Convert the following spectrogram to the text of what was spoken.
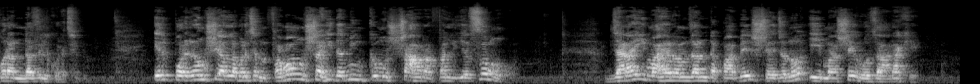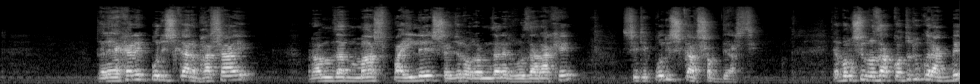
কোরআন নাজিল করেছেন। এর পরের অংশে আল্লাহ বলেছেন, ফামান শাহিদা মিনকুমুশ শাহরা ফালিয়াসুমু যারাই মাহে রমজানটা পাবে সেজন্য এই মাসে রোজা রাখে। তাহলে এখানে পরিষ্কার ভাষায় রমজান মাস পাইলে সেজন্য রমজানের রোজা রাখে, সেটি পরিষ্কার শব্দে আসছে। এবং সে রোজা কতটুকু রাখবে?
